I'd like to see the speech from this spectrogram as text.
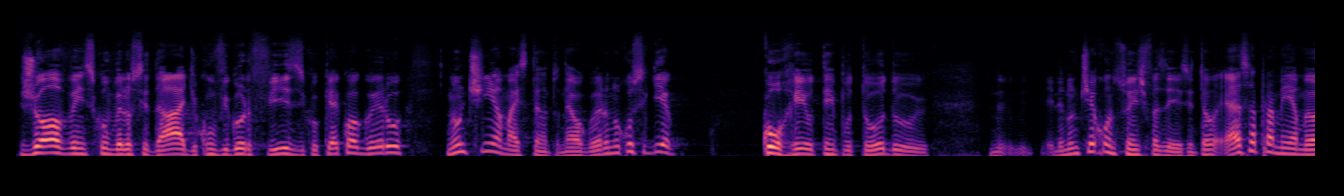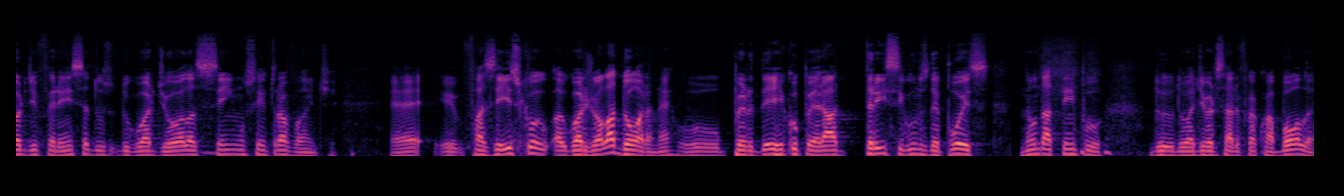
jovens com velocidade, com vigor físico, que é que o Agüero não tinha mais tanto, né? O Agüero não conseguia correr o tempo todo. Ele não tinha condições de fazer isso. Então, essa pra mim é a maior diferença do, do Guardiola sem um centroavante. É fazer isso que o Guardiola adora, né? O perder e recuperar três segundos depois, não dá tempo do, do adversário ficar com a bola.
